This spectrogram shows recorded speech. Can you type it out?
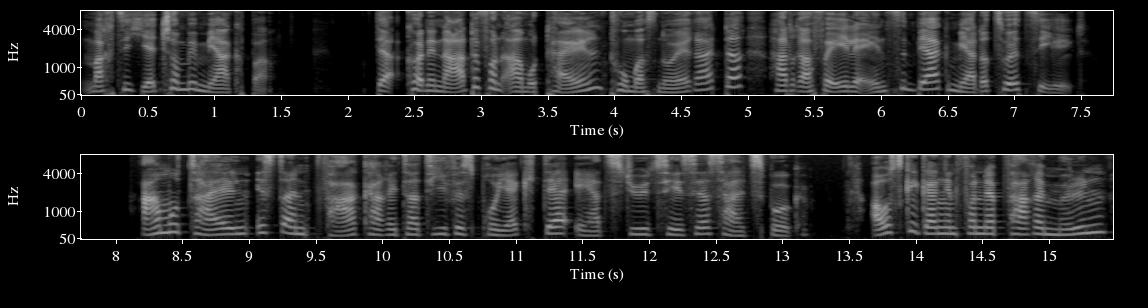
macht sich jetzt schon bemerkbar. Der Koordinator von Armut teilen, Thomas Neureiter, hat Raffaele Enzenberg mehr dazu erzählt. Armut teilen ist ein pfarrkaritatives Projekt der Erzdiözese Salzburg. Ausgegangen von der Pfarre Müllen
